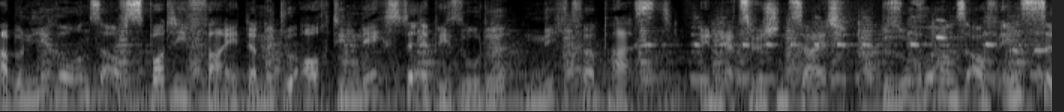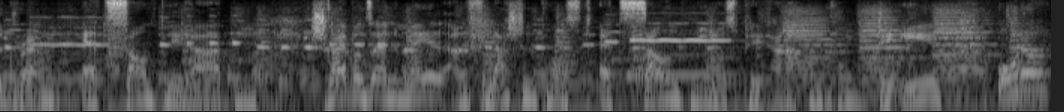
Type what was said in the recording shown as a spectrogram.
Abonniere uns auf Spotify, damit du auch die nächste Episode nicht verpasst. In der Zwischenzeit besuche uns auf Instagram at Soundpiraten, schreib uns eine Mail an flaschenpost at sound-piraten.de oder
